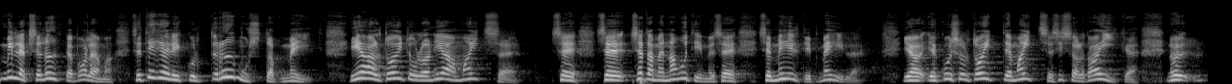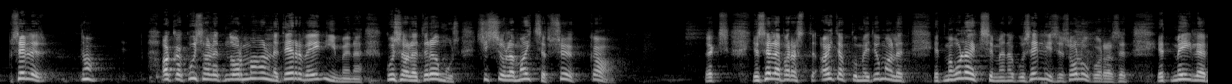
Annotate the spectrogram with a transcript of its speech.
milleks see lõhn peab olema? see tegelikult rõõmustab meid. heal toidul on hea maitse see, see, seda me naudime, see, see meeldib meile. ja, ja kui sul toit ei maitse, siis sa oled haige. no selle, noh, aga kui sa oled normaalne, terve inimene, kui sa oled rõõmus, siis sulle maitseb söök ka eks, ja sellepärast aidaku meid Jumal, et, et me oleksime nagu sellises olukorras, et, et meile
